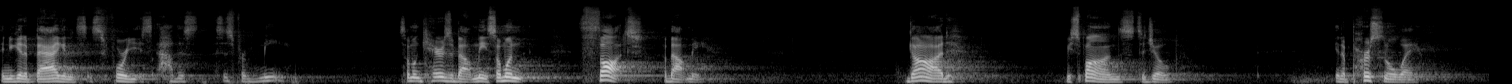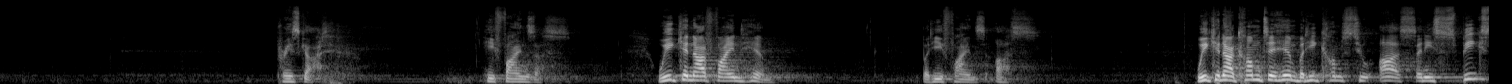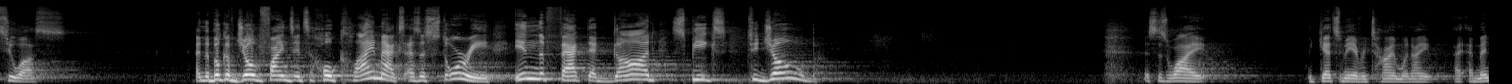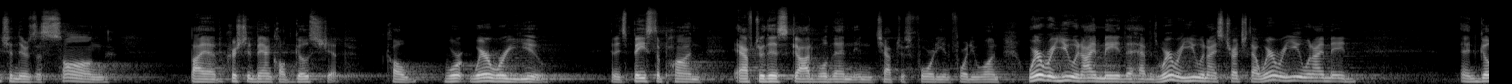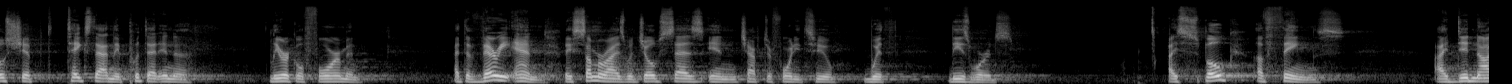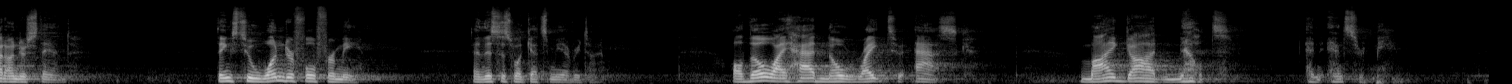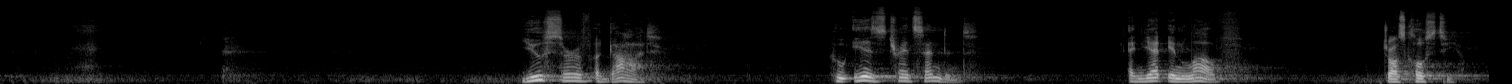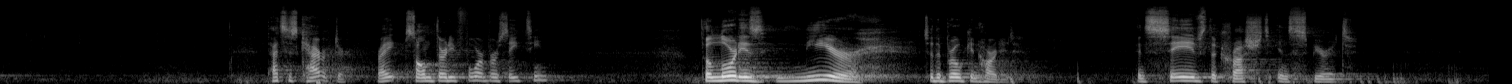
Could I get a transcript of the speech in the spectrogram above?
and you get a bag and it's, it's for you, it's, oh, this, this is for me. Someone cares about me. Someone thought about me. God responds to Job in a personal way. Praise God. he finds us. We cannot find him, but he finds us. We cannot come to him, but he comes to us and he speaks to us. And the book of Job finds its whole climax as a story in the fact that God speaks to Job. This is why it gets me every time when I, I mentioned there's a song by a Christian band called Ghost Ship called Where Were You? And it's based upon, after this, God will then, in chapters 40 and 41, Where were you when I made the heavens? Where were you when I stretched out? Where were you when I made. And Ghost Ship takes that and they put that in a lyrical form. And at the very end, they summarize what Job says in chapter 42 with these words I spoke of things I did not understand, things too wonderful for me. And this is what gets me every time. Although I had no right to ask, my God knelt and answered me. You serve a God who is transcendent and yet in love draws close to you. That's his character, right? Psalm 34, verse 18. The Lord is near to the brokenhearted and saves the crushed in spirit.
